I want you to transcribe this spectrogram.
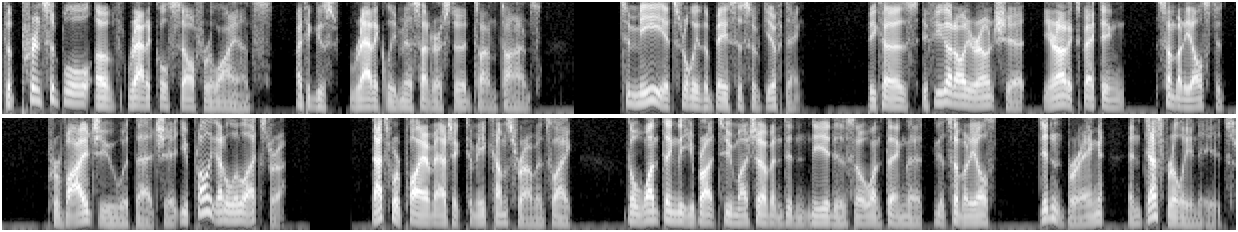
The principle of radical self reliance, I think, is radically misunderstood sometimes. To me, it's really the basis of gifting. Because if you got all your own shit, you're not expecting somebody else to provide you with that shit. You've probably got a little extra. That's where playa magic to me comes from. It's like, the one thing that you brought too much of and didn't need is the one thing that, that somebody else didn't bring and desperately needs.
